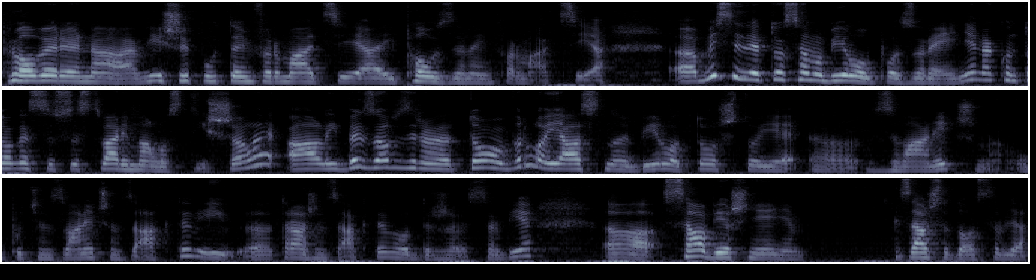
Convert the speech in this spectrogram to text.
proverena više puta informacija i pouzdana informacija. Uh, mislim da je to samo bilo upozorenje, nakon toga su se stvari malo stišale, ali bez obzira na to, vrlo jasno je bilo to što je uh, zvanično, upućen zvaničan zahtev i uh, tražen zahtev od države Srbije uh, sa objašnjenjem zašto dostavlja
